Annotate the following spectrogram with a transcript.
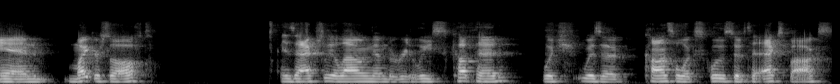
and Microsoft is actually allowing them to release Cuphead, which was a console exclusive to Xbox,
